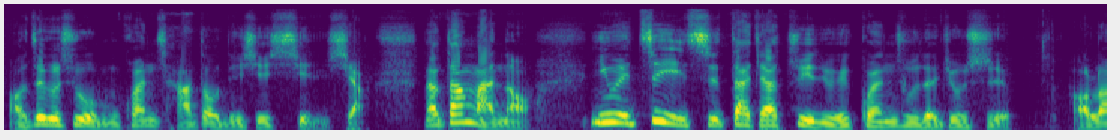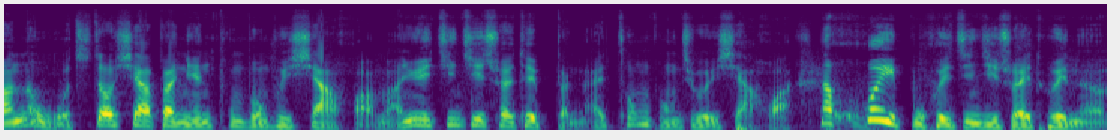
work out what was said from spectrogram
啊。这个是我们观察到的一些现象。那当然哦，因为这一次大家最为关注的就是，好了，那我知道下半年通膨会下滑嘛，因为经济衰退本来通膨。就会下滑，那会不会经济衰退呢？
